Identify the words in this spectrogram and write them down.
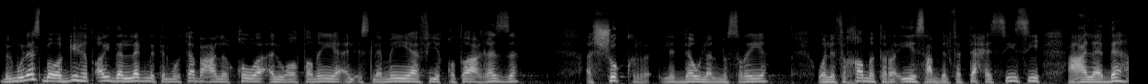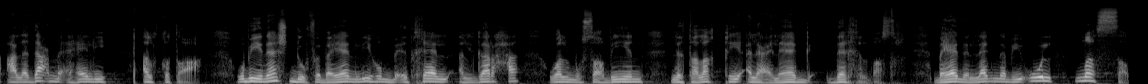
بالمناسبة وجهت أيضا لجنة المتابعة للقوى الوطنية الإسلامية في قطاع غزة الشكر للدولة المصرية ولفخامة الرئيس عبد الفتاح السيسي على ده على دعم أهالي القطاع. وبيناشدوا في بيان ليهم بإدخال الجرحى والمصابين لتلقي العلاج داخل مصر. بيان اللجنة بيقول نصا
